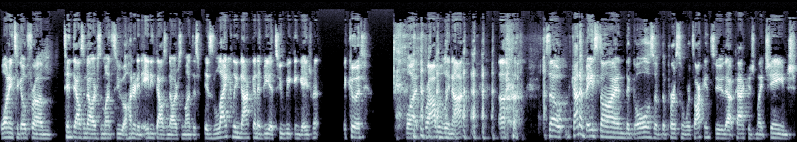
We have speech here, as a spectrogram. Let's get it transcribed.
wanting to go from ten thousand dollars a month to one hundred and eighty thousand dollars a month is is likely not going to be a two week engagement. It could, but probably not. Uh, so, kind of based on the goals of the person we're talking to, that package might change.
